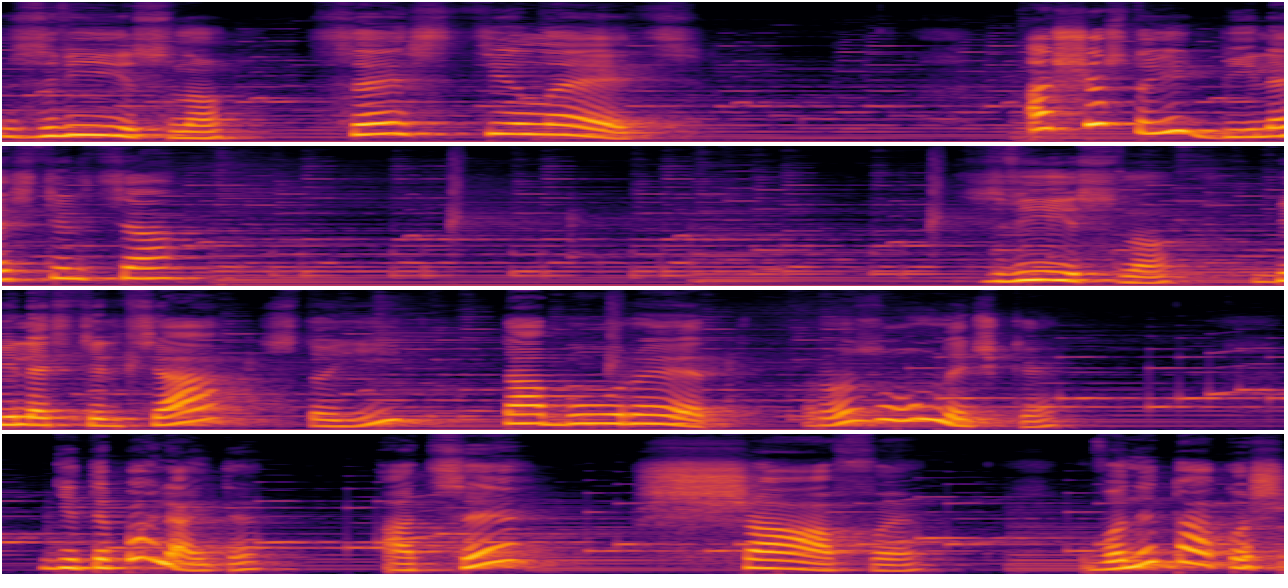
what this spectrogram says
Звісно, це стілець. А що стоїть біля стільця? Звісно, біля стільця стоїть табурет. Розумнички. Діти, погляньте, а це шафи. Вони також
